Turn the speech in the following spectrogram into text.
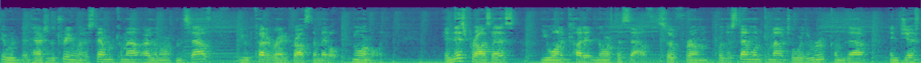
it would attach to the tree and where the stem would come out are the north and the south, you would cut it right across the middle normally. In this process, you want to cut it north to south. So from where the stem would come out to where the root comes out and just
